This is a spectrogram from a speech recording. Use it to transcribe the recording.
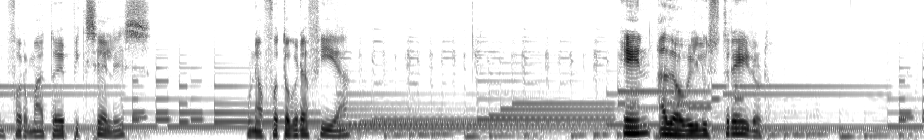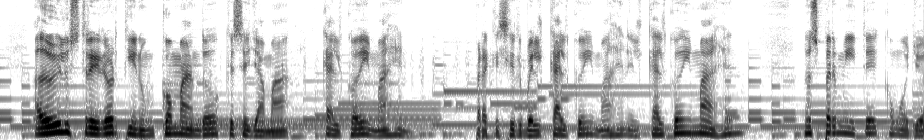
en formato de píxeles, una fotografía, en Adobe Illustrator. Adobe Illustrator tiene un comando que se llama calco de imagen. ¿Para qué sirve el calco de imagen? El calco de imagen nos permite, como yo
